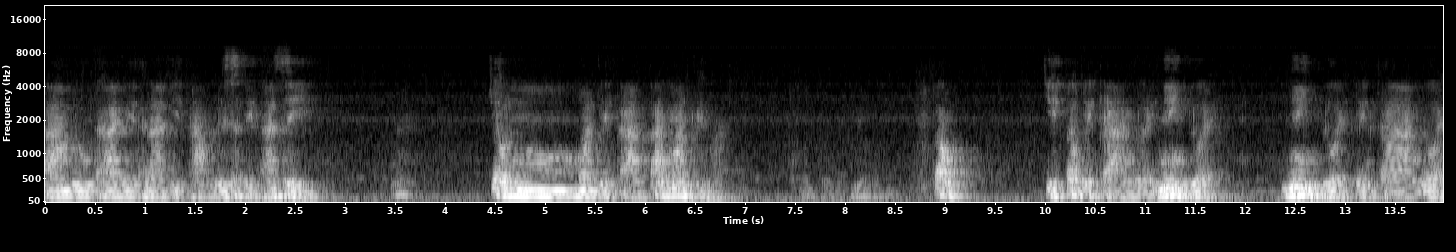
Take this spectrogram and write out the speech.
ตามดูกายเวทนาจิตธรรมหรือสติฐานสี่จนมันเป็นกลางตั้งมั่นขึ้นมา ต้องจิตต้องเป็นกลางด้วย นิ่งด้วย นิ่งด้วยเป็นกลางด้วย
